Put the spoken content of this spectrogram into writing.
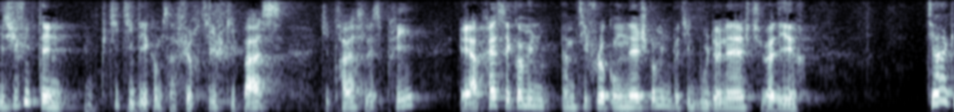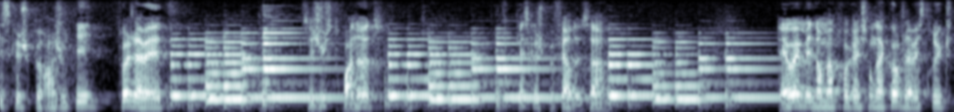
Il suffit que tu aies une, petite idée comme ça, furtive, qui passe, qui traverse l'esprit. Et après, c'est comme un petit flocon de neige, comme une petite boule de neige. Tu vas dire, tiens, qu'est-ce que je peux rajouter? Toi, j'avais... C'est juste trois notes. Qu'est-ce que je peux faire de ça? Et ouais, mais dans ma progression d'accords, j'avais ce truc.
